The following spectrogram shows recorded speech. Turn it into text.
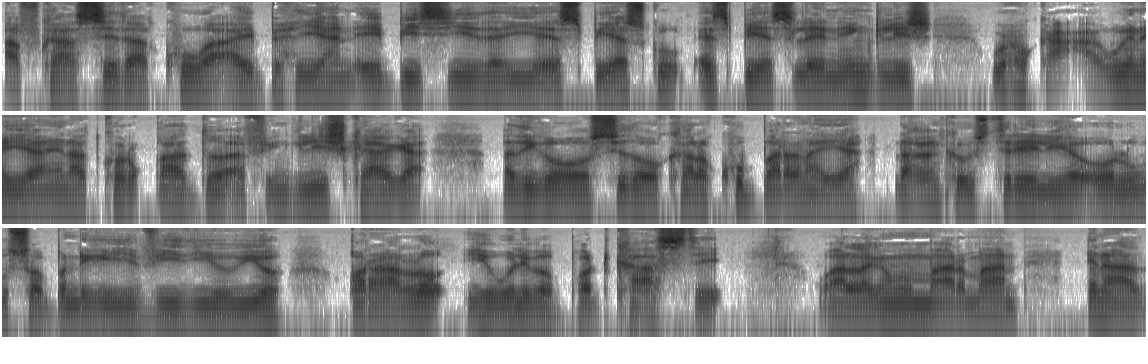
afka sida kuwa ay bixiyaan a b c da iyo s b s ku s b s len english wuxuu kaa caawinayaa inaad kor qaado af ingiliishkaaga adiga oo sidoo kale ku baranaya dhaqanka australia oo lagu soo bandhigaya videoyo qoraallo iyo weliba bodcast waa lagama maarmaan inaad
